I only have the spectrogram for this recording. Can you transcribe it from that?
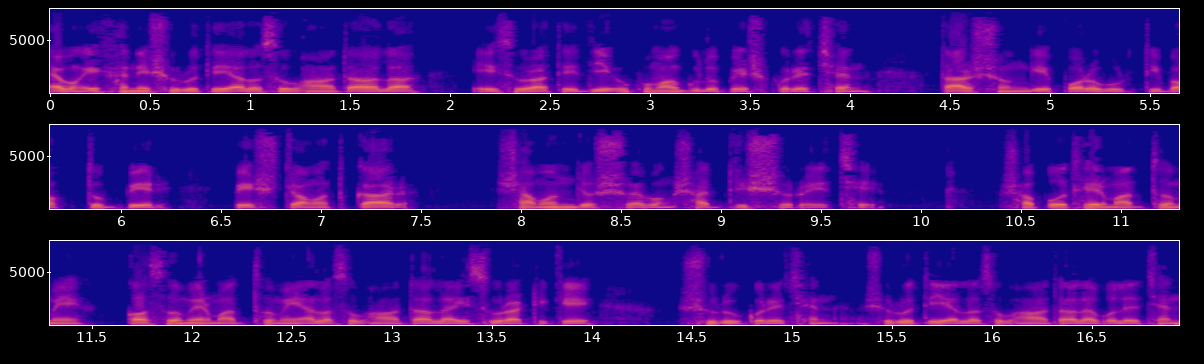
এবং এখানে শুরুতে আল্লাহ সুহামতাল্লাহ এই সুরাতে যে উপমাগুলো পেশ করেছেন, তার সঙ্গে পরবর্তী বক্তব্যের বেশ চমৎকার, সামঞ্জস্য এবং সাদৃশ্য রয়েছে। শপথের মাধ্যমে, কসমের মাধ্যমে আল্লাহ সুহামতাল্লাহ এই সুরাটিকে শুরু করেছেন। শুরুতেই আল্লাহ সুহামতাল্লাহ বলেছেন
